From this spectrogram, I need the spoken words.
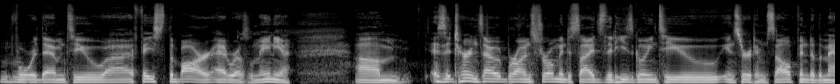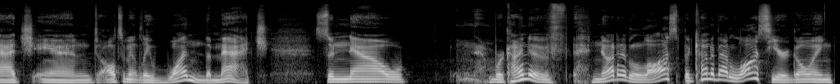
Mm-hmm. for them to uh, face the bar at WrestleMania. Um, as it turns out, Braun Strowman decides that he's going to insert himself into the match and ultimately won the match. So now we're kind of not at a loss, but kind of at a loss here. Going,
